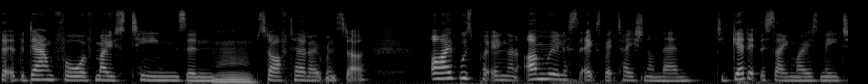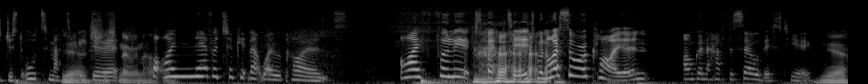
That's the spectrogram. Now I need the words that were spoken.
that are the downfall of most teams and Mm. staff turnover and stuff. I was putting an unrealistic expectation on them to get it the same way as me, to just automatically Yeah, do just it. But I never took it that way with clients. I fully expected when I saw a client, I'm going to have to sell this to you. Yeah.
